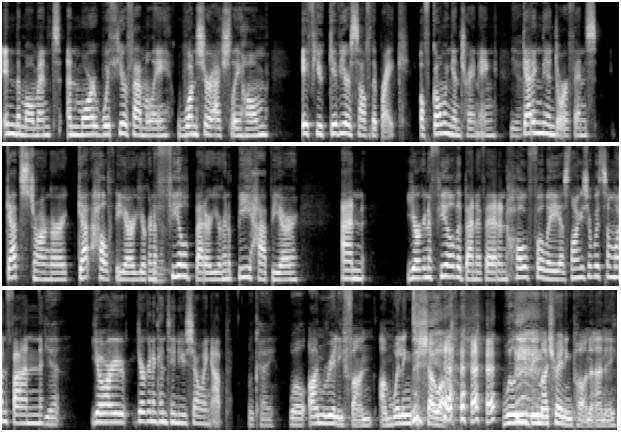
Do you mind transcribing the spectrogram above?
in the moment and more with your family once you're actually home if you give yourself the break of going and training, Yeah. getting the endorphins, get stronger, get healthier. You're going to feel better. You're going to be happier. And you're going to feel the benefit. And hopefully, as long as you're with someone fun, Yeah. you're you're going to continue showing up. Okay. Well, I'm really fun. I'm willing to show up. Will you be my training partner, Annie?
